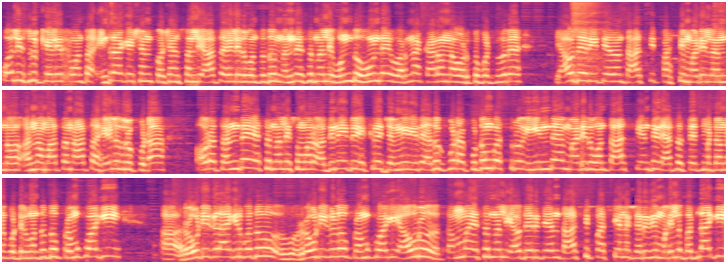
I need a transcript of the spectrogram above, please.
ಪೊಲೀಸರು ಕೇಳಿರುವಂತಹ ಇಂಟ್ರಾಗೇಷನ್ ಕ್ವಶನ್ಸ್ನಲ್ಲಿ ಆತ ಹೇಳಿರುವಂತದ್ದು, ನನ್ನ ಹೆಸರಿನಲ್ಲಿ ಒಂದು ಹೂಂಡೈ ವರ್ಣ ಕಾರನ್ನ ಹೊರತುಪಡಿಸಿದ್ರೆ ಯಾವುದೇ ರೀತಿಯಾದಂತಹ ಆಸ್ತಿ ಪಾಸ್ತಿ ಮಾಡಿಲ್ಲ ಅನ್ನೋ ಅನ್ನೋ ಮಾತನ್ನ ಆತ ಹೇಳಿದ್ರು ಕೂಡ ಅವರ ತಂದೆ ಹೆಸರಿನಲ್ಲಿ ಸುಮಾರು ಹದಿನೈದು ಎಕರೆ ಜಮೀನಿದೆ ಅದು ಕೂಡ ಕುಟುಂಬಸ್ಥರು ಹಿಂದೆ ಮಾಡಿರುವಂತ ಆಸ್ತಿ ಅಂತೇಳಿ ಆತ ಸ್ಟೇಟ್ಮೆಂಟ್ ಅನ್ನು ಕೊಟ್ಟಿರುವಂತದ್ದು ಪ್ರಮುಖವಾಗಿ ರೌಡಿಗಳಾಗಿರ್ಬೋದು, ರೌಡಿಗಳು, ಪ್ರಮುಖವಾಗಿ ಅವರು ತಮ್ಮ ಹೆಸರಿನಲ್ಲಿ ಯಾವುದೇ ರೀತಿಯಾದಂತ ಆಸ್ತಿ ಪಾಸ್ತಿಯನ್ನು ಖರೀದಿ ಮಾಡಿಲ್ಲ. ಬದಲಾಗಿ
